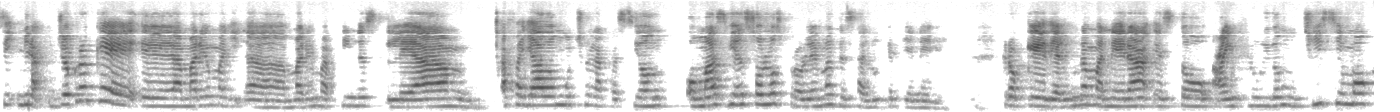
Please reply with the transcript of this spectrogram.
Sí, mira, yo creo que eh, a, Mario, Mario Martínez le ha, ha, fallado mucho en la cuestión, o más bien son los problemas de salud que tiene él. Creo que de alguna manera esto ha influido muchísimo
